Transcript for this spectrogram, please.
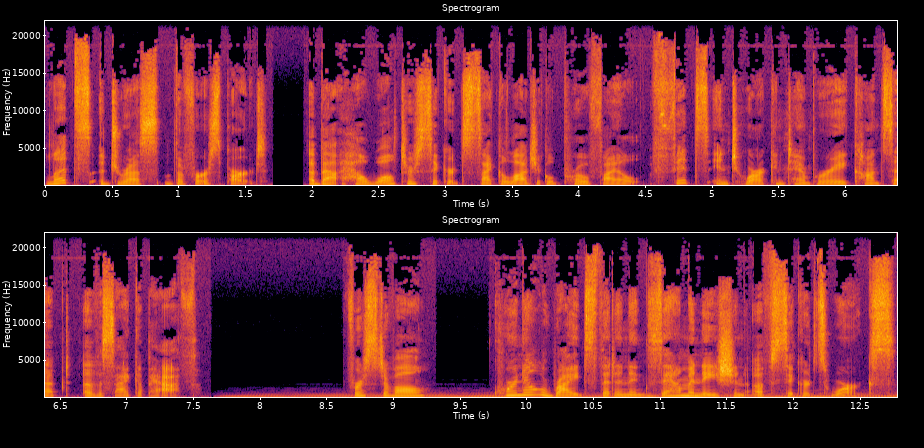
Let's address the first part about how Walter Sickert's psychological profile fits into our contemporary concept of a psychopath. First of all, Cornwell writes that an examination of Sickert's works,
